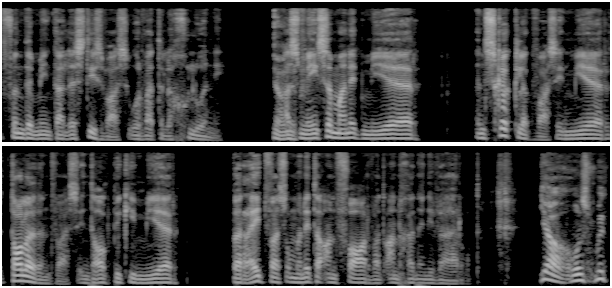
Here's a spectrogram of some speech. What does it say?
fundamentalisties was oor wat hulle glo nie. Ja, as mense maar net meer inskikkelik was en meer tolerant was en dalk bietjie meer bereid was om net te aanvaar wat aangaan in die wêreld. Ja, ons moet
